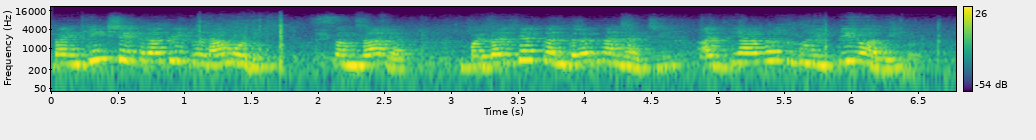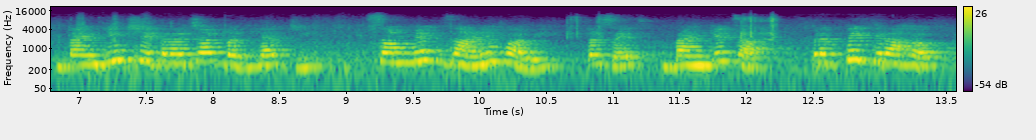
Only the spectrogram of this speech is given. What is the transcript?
बँकिंग क्षेत्रातील घडामोडी समजाव्या बदलत्या तंत्रज्ञानाची अध्यावत माहिती व्हावी बँकिंग क्षेत्राच्या बदलाची सम्यक जाणीव व्हावी तसेच बँकेचा प्रत्येक ग्राहक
